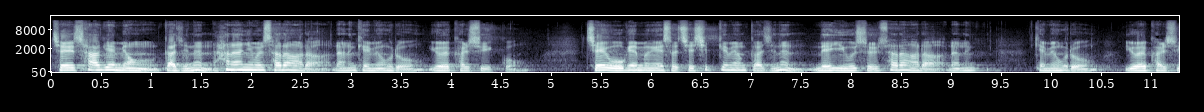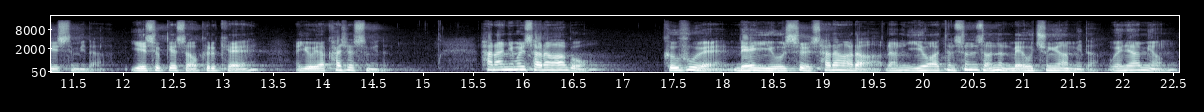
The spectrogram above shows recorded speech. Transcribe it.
제4계명까지는 하나님을 사랑하라 라는 계명으로 요약할 수 있고 제5계명에서 제10계명까지는 내 이웃을 사랑하라 라는 계명으로 요약할 수 있습니다. 예수께서 그렇게 요약하셨습니다. 하나님을 사랑하고 그 후에 내 이웃을 사랑하라 라는 이와 같은 순서는 매우 중요합니다. 왜냐하면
